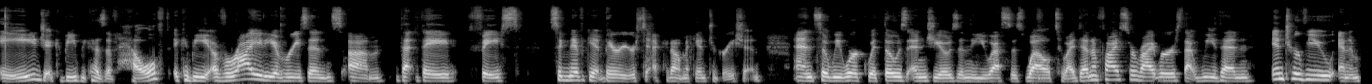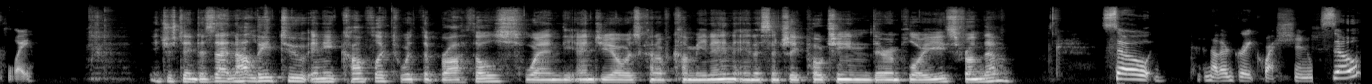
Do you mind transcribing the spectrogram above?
age. It could be because of health. It could be a variety of reasons um, that they face significant barriers to economic integration. And so we work with those NGOs in the US as well to identify survivors that we then interview and employ. Interesting. Does that not lead to any conflict with the brothels when the NGO is kind of coming in and essentially poaching their employees from them? So, another great question. So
